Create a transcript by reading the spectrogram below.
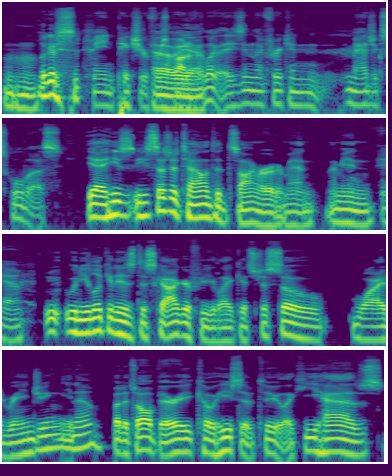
hmm Look at his main picture for Oh, Spotify. yeah. Look at that. He's in the freaking Magic School Bus. Yeah, he's he's such a talented songwriter, man. I mean, Yeah. when you look at his discography, like it's just so wide ranging, you know, but it's all very cohesive too. Like he has,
